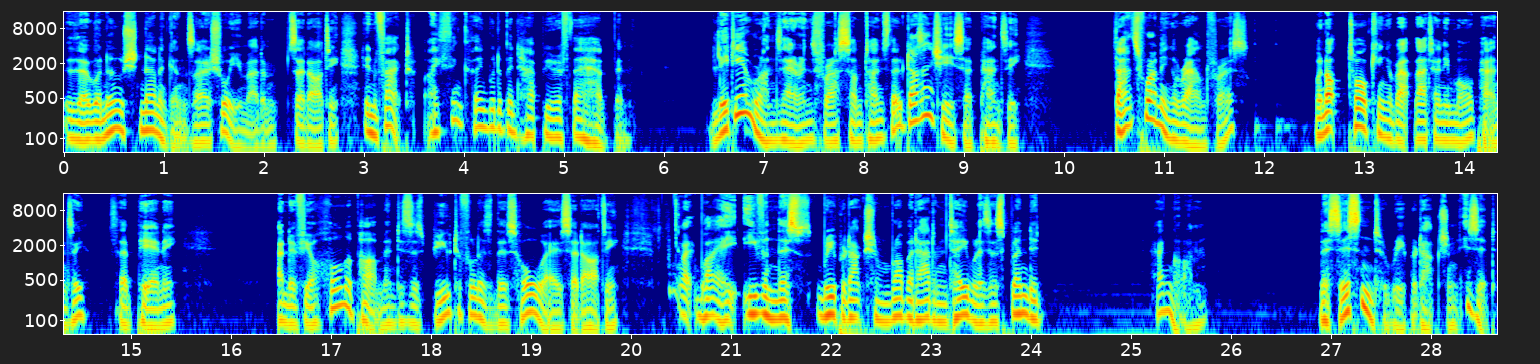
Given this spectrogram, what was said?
There were no shenanigans, I assure you, madam, said Artie. In fact, I think they would have been happier if there had been. Lydia runs errands for us sometimes, though, doesn't she? said Pansy. That's running around for us. We're not talking about that any more, Pansy, said Peony. And if your whole apartment is as beautiful as this hallway, said Artie, why, even this reproduction Robert Adam table is a splendid. Hang on. This isn't a reproduction, is it?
